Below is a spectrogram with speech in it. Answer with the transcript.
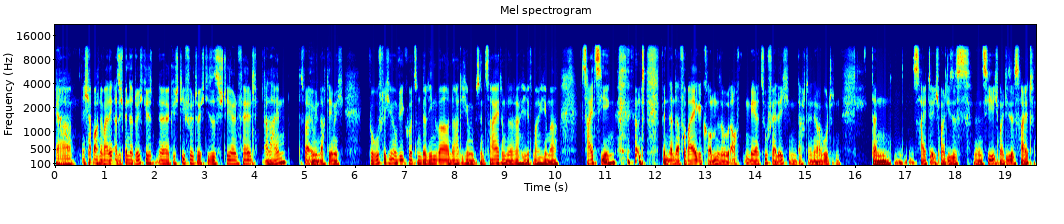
Ja, ich habe auch eine Weile, also ich bin da durchgestiefelt durch dieses Stehlenfeld allein. Das war irgendwie, nachdem ich beruflich irgendwie kurz in Berlin war und da hatte ich irgendwie ein bisschen Zeit und da dachte ich, jetzt mache ich immer Sightseeing und bin dann da vorbeigekommen, so auch mehr zufällig und dachte, ja gut, dann, site ich mal dieses, dann ziehe ich mal diese Site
